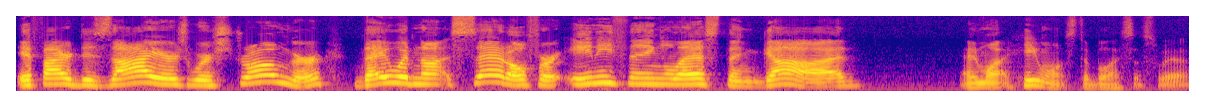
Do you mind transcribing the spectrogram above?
If our desires were stronger, they would not settle for anything less than God and what He wants to bless us with.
